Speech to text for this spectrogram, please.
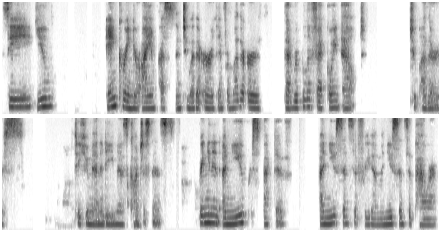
See you anchoring your I am presence into Mother Earth, and from Mother Earth, that ripple effect going out to others, to humanity, mass consciousness, bringing in a new perspective, a new sense of freedom, a new sense of power,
